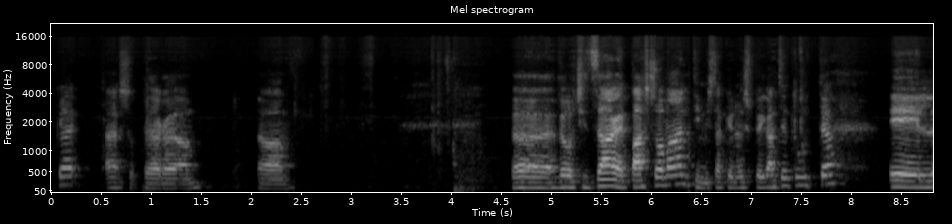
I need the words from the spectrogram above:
Ok, adesso per uh, velocizzare passo avanti, mi sa che le ho spiegate tutte. Il,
